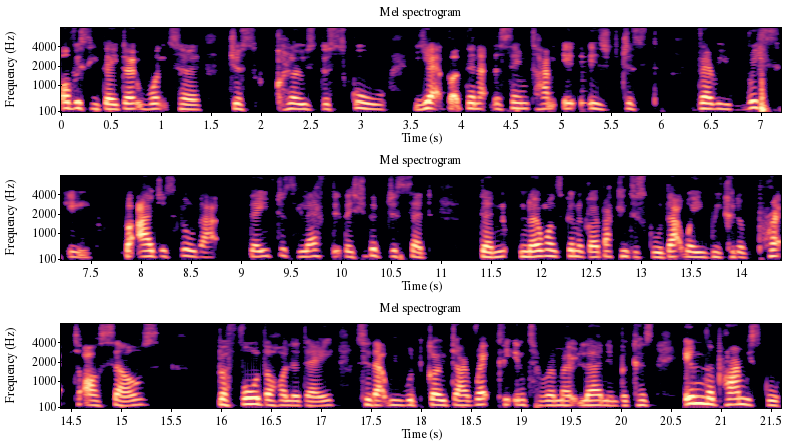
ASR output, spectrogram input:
obviously they don't want to just close the school yet but then at the same time it is just very risky. But i just feel that they've just left it. They should have just said then no one's going to go back into school. That way we could have prepped ourselves before the holiday so that we would go directly into remote learning because in the primary school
